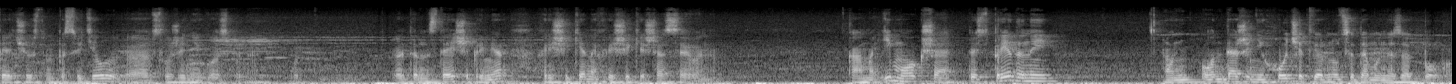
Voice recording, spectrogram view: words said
пять чувств он посвятил э, в служении Господа. Вот. Это настоящий пример Хришикена Хришикеша Севана. Кама и Мокша. То есть преданный, он, он даже не хочет вернуться домой назад к Богу.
